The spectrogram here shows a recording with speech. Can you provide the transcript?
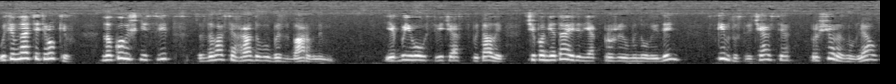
У 17 років навколишній світ здавався Градову безбарвним. Якби його у свій час спитали, чи пам'ятає він, як прожив минулий день, з ким зустрічався, про що розмовляв,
